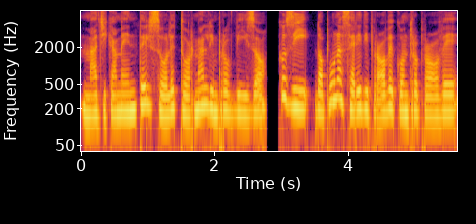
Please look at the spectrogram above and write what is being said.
Magicamente il sole torna all'improvviso. Così, dopo una serie di prove e controprove,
